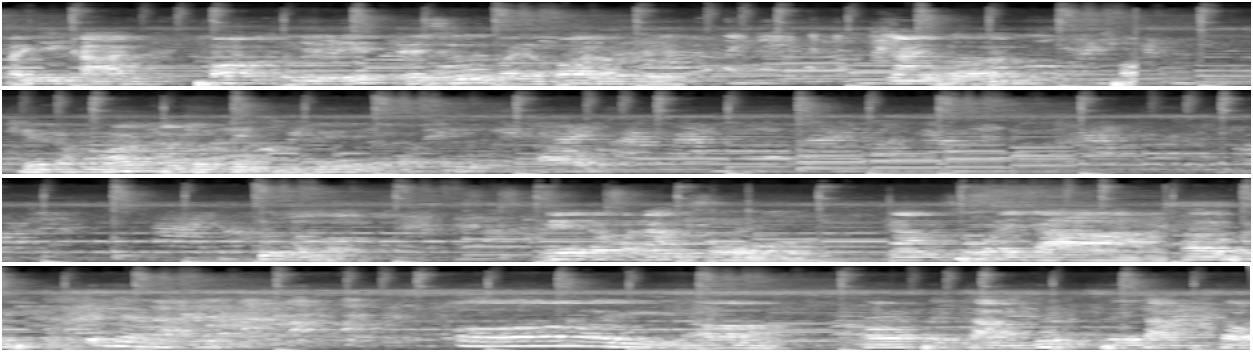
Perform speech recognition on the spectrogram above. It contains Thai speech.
ไปตั้งชื่อเจ้าไปกินขานพ่อคุณยายนิดได้ซื้อไปแล้วพ่อเราเลยง่ายเหรอเขตองวัดทำตัวจริงที่นี่แล้วก็เข้าขึ้นมาบอกนี่แล้วก็นั่งโซนั่งโซระยาเออพอดีเป็นยังไงโอ้ยอ๋อเอาไปตำนึกไปตำต่อ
